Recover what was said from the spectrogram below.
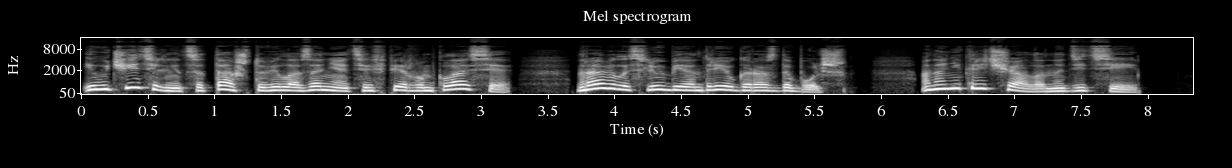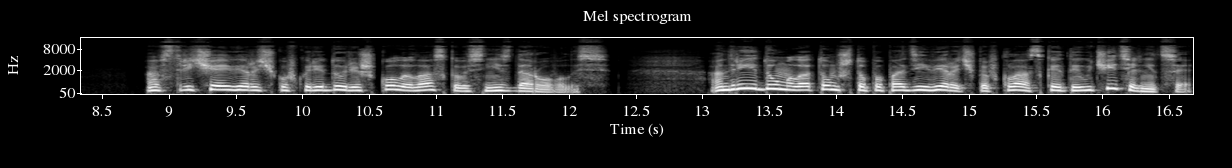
И учительница, та, что вела занятия в первом классе, нравилась Любе и Андрею гораздо больше. Она не кричала на детей, а, встречая Верочку в коридоре школы, ласково с ней здоровалась. Андрей думал о том, что, попади Верочка в класс к этой учительнице,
